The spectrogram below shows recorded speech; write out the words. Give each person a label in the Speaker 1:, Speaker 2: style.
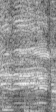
Speaker 1: shitty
